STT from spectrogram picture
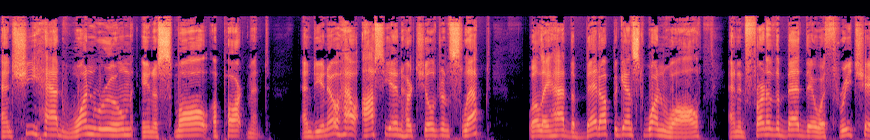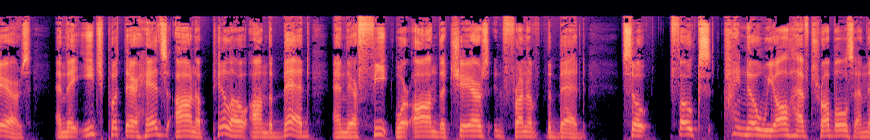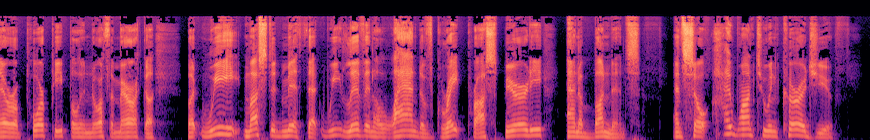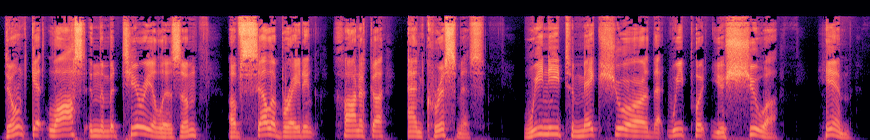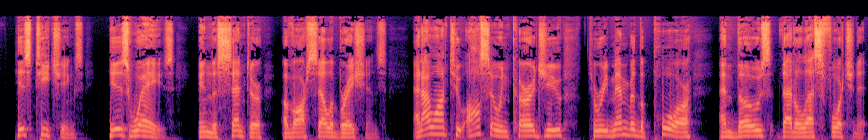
And she had one room in a small apartment. And do you know how Asia and her children slept? Well, they had the bed up against one wall, and in front of the bed there were three chairs. And they each put their heads on a pillow on the bed, and their feet were on the chairs in front of the bed. So folks, I know we all have troubles and there are poor people in North America, but we must admit that we live in a land of great prosperity and abundance. And so I want to encourage you don't get lost in the materialism of celebrating Hanukkah and Christmas. We need to make sure that we put Yeshua, Him, his teachings, His ways in the center of our celebrations. And I want to also encourage you to remember the poor and those that are less fortunate.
